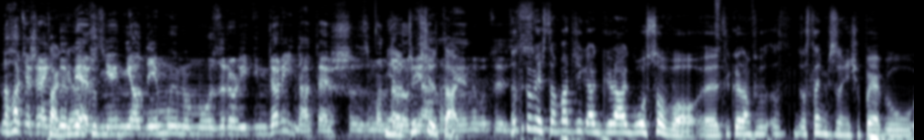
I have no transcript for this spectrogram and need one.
No chociaż jakby, Tak, wiesz, nie, nie odejmujmy mu z roli Dingerina też z Mandaloriana, oczywiście, że tak. nie? No, to jest... No tylko wiesz, tam bardziej jak gra głosowo, e, tylko tam w ostatnim sezonie się pojawił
